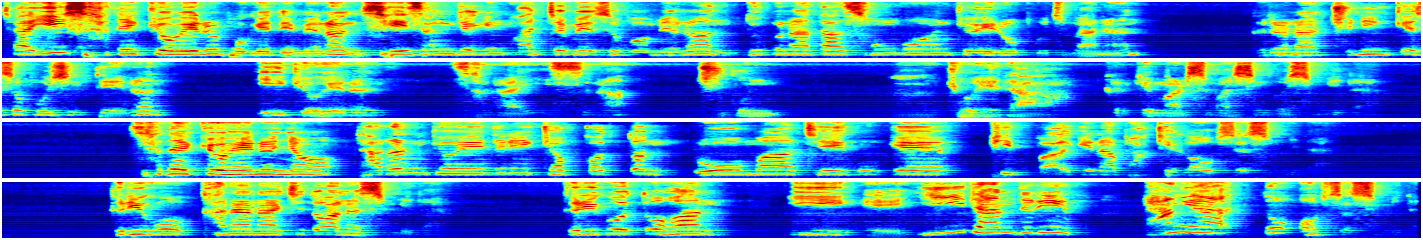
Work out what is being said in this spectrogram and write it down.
자, 이 사대 교회를 보게 되면은 세상적인 관점에서 보면은 누구나 다 성공한 교회로 보지만은 그러나 주님께서 보실 때에는 이 교회는 살아 있으나 죽은 어, 교회다 그렇게 말씀하신 것입니다. 사대 교회는요 다른 교회들이 겪었던 로마 제국의 핍박이나 박해가 없었습니다. 그리고 가난하지도 않았습니다. 그리고 또한 이 에, 이단들이 방해도 없었습니다.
